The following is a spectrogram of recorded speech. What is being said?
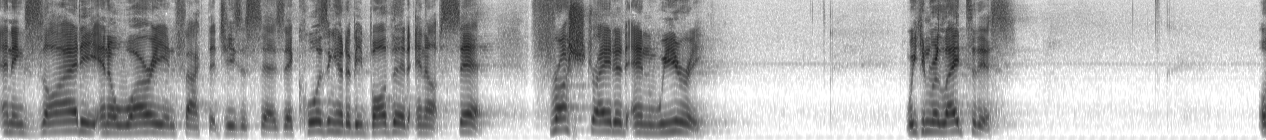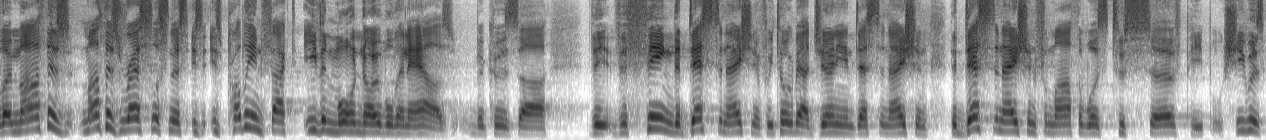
an anxiety and a worry, in fact, that Jesus says. They're causing her to be bothered and upset, frustrated and weary. We can relate to this. Although Martha's, Martha's restlessness is, is probably, in fact, even more noble than ours because uh, the, the thing, the destination, if we talk about journey and destination, the destination for Martha was to serve people. She was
